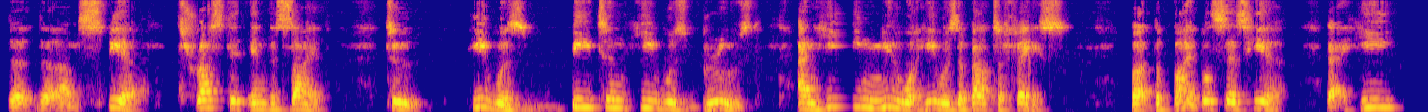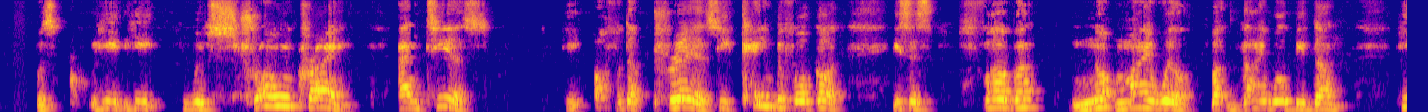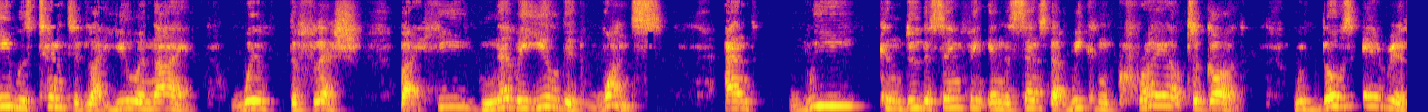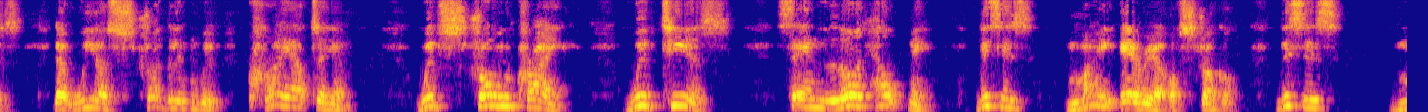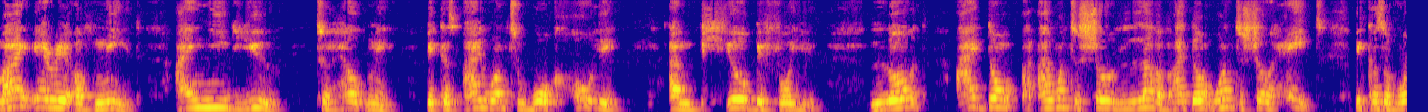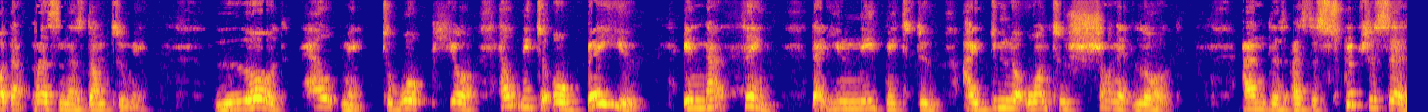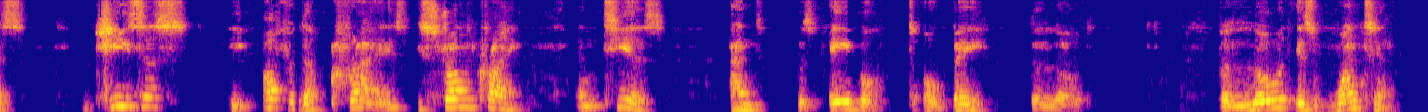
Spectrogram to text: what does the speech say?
the, the um, spear thrusted in the side, to he was beaten, he was bruised, and he knew what he was about to face. But the Bible says here that he was he he with strong crying and tears. He offered up prayers. He came before God. He says, Father, not my will, but thy will be done. He was tempted like you and I with the flesh, but he never yielded once. And we can do the same thing in the sense that we can cry out to God with those areas that we are struggling with. Cry out to Him with strong crying, with tears, saying, Lord, help me. This is my area of struggle. This is my area of need. I need you to help me because I want to walk holy and pure before you. Lord, I don't, I want to show love. I don't want to show hate because of what that person has done to me. Lord, help me to walk pure. Help me to obey you in that thing that you need me to do. I do not want to shun it, Lord. And as the scripture says, Jesus, he offered up cries, strong crying and tears, and was able to obey the Lord. The Lord is wanting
